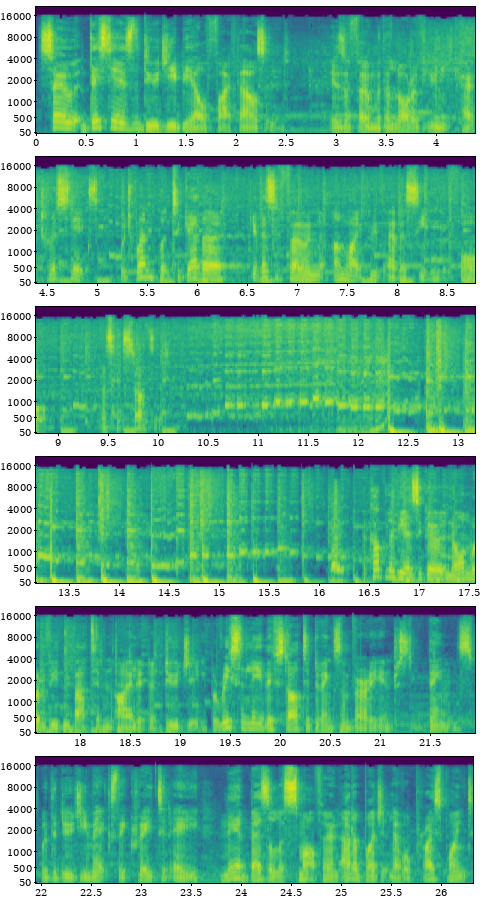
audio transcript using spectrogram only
So this is the Doogee BL5000. It is a phone with a lot of unique characteristics, which when put together, give us a phone unlike we've ever seen before. Let's get started. Couple of years ago, no one would have even batted an eyelid at Doogee, but recently they've started doing some very interesting things. With the Doogee Mix, they created a near bezel-less smartphone at a budget level price point,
